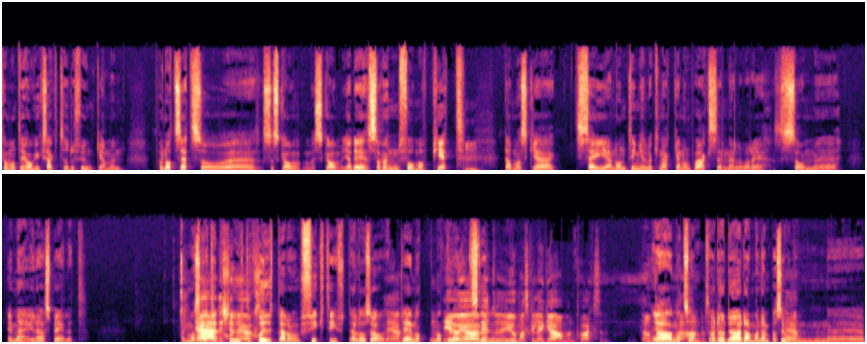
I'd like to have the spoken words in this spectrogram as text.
kommer inte ihåg exakt hur det funkar men på något sätt så, eh, så ska, ska, ja det är som en form av pjätt Mm. där man ska säga någonting eller knacka någon på axeln eller vad det är som eh, är med i det här spelet. Eller man ska Ja, typ skjuta, skjuta dem fiktivt eller så. Ja. Det är något, något i Jo, den jag vet. stilen. Jo, man ska lägga armen på axeln. Ja, armen, något sånt. Och då dödar man den personen eh,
